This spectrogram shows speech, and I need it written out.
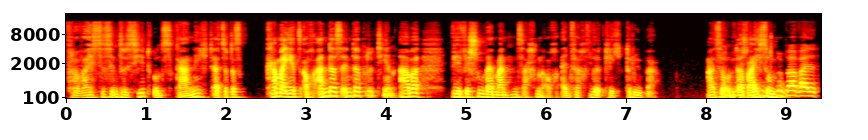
Frau Weiß, das interessiert uns gar nicht. Also das kann man jetzt auch anders interpretieren, aber wir wischen bei manchen Sachen auch einfach wirklich drüber. Also und, da war ich so drüber, weil,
